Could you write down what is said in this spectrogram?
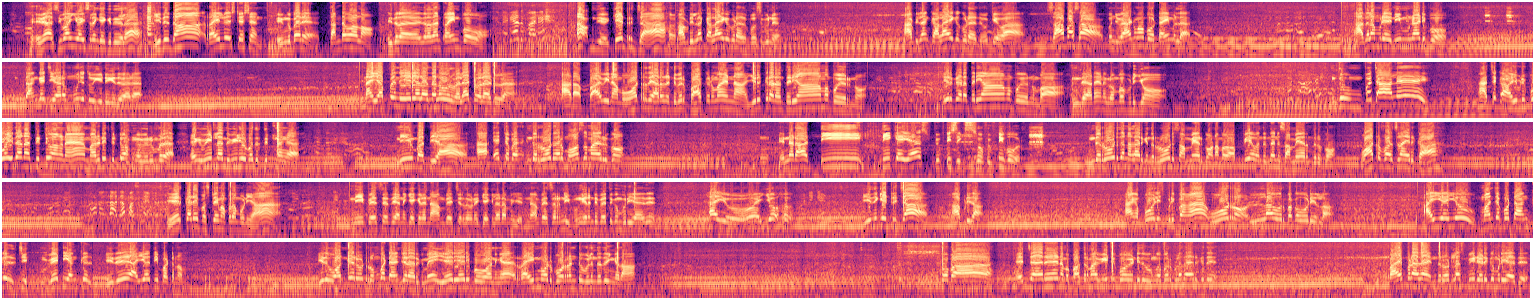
என்ன சிவாங்கி வயசுல கேக்குது இதுல? இதுதான் ரயில்வே ஸ்டேஷன் இவங்க பேரு தண்டவாளம். இதுல இதுல தான் ட்ரெயின் போகும் தெரியாது பாரு. கேட்டுருச்சா? அப்படிலாம் கலாய்க்க கூடாது பொசுக்குன்னு. அப்படிலாம் கலாய்க்க கூடாது ஓகேவா? சாபாசா கொஞ்சம் வேகமா போ டைம் இல்ல. அதெல்லாம் முடியாது நீ முன்னாடி போ. தங்கச்சி வேற மூஞ்ச தூக்கிட்டு இருக்குது வேற. நான் எப்ப இந்த ஏரியால வந்தாலும் ஒரு விளையாட்டு விளையாடுவேன். ஆடா பாவி நம்ம ஓட்டுறது யாரோ ரெண்டு பேர் பார்க்கணுமா என்ன? இருக்கிற இடம் தெரியாம போயிடணும். இருக்கிற இடம் தெரியாம போயிடணும்பா. இந்த இடம் எனக்கு ரொம்ப பிடிக்கும். தும்ப சாலே அச்சக்கா இப்படி போய் தான் நான் திட்டு வாங்கினேன். மறுபடியும் திட்டு வாங்க விரும்பல. எங்க வீட்டில் அந்த வீடியோ பார்த்து திட்டினாங்க. நீயும் பாத்தியா? ஆ, ஏச்சப்பா இந்த ரோடு வேற மோசமா இருக்கும். என்னடா T TKS fifty six so fifty four இந்த ரோடு தான் நல்லா இருக்கு. இந்த ரோடு செம்மையா இருக்கும். நம்ம அப்பயே வந்திருந்தா இன்னும் செம்மையா இருந்திருக்கும். வாட்டர் ஃபால்ஸ்லாம் இருக்கா? போனல ஃபர்ஸ்ட் டைம் ஏற்கனவே ஃபர்ஸ்ட் டைம் அப்பதான் போனியா? நீ பேசுறது என்ன கேட்கல நான் பேசுறது உனக்கு கேட்கல. நம்ம என்ன பேசுறோன்னு இவங்க ரெண்டு பேத்துக்கும் புரியாது. ஐயோ ஐயோ. இது கேட்டுருச்சா? அப்படிதான். அங்க போலீஸ் பிடிப்பாங்க ஓடுறோம். எல்லாம் ஒரு பக்கம் ஓடிடலாம். ஐயோ மஞ்ச போட்ட அங்கிள். ஜி வேட்டி அங்கிள். இது அயோத்தி பட்டணம். இது ஒன் வே ரோடு ரொம்ப டேஞ்சரா இருக்குமே. ஏறி ஏறி போவானுங்க. ரைன் மோடு போடுறேன்ட்டு விழுந்தது இங்கே தான் இப்போப்பா ஹெச்ஆர் நம்ம பத்திரமா வீட்டுக்கு போக வேண்டியது உங்க பொறுப்பில் தான் இருக்குது. பயப்படாத இந்த ரோட்லாம் ஸ்பீட் எடுக்க முடியாது.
